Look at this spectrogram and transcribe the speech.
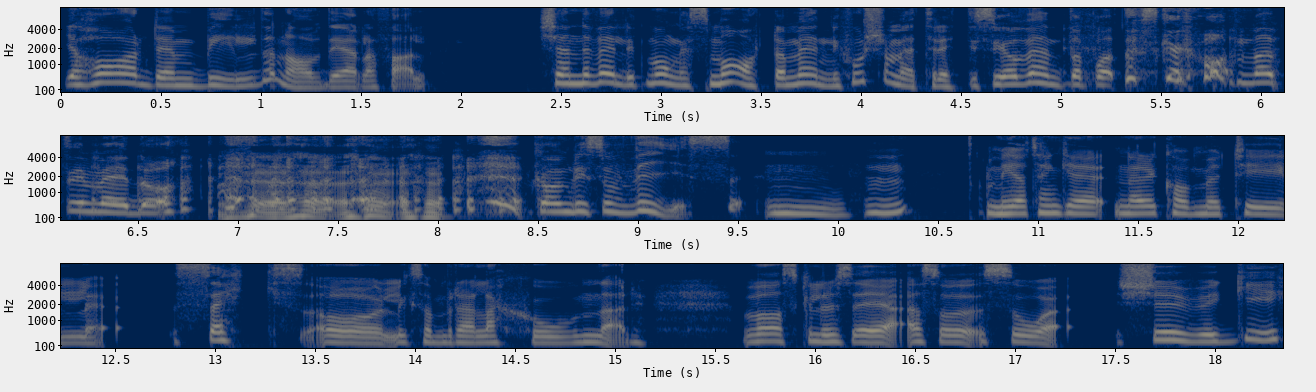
Jag har den bilden av det i alla fall. Känner väldigt många smarta människor som är 30 så jag väntar på att det ska komma till mig då. jag kommer bli så vis. Men jag tänker när det kommer till sex och liksom relationer. Vad skulle du säga? Alltså så 20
